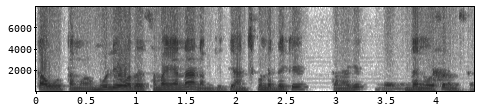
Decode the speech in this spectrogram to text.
ತಾವು ತಮ್ಮ ಅಮೂಲ್ಯವಾದ ಸಮಯನ ನಮ್ಮ ಜೊತೆ ಹಂಚಿಕೊಂಡಿದ್ದಕ್ಕೆ ತಮಗೆ ಧನ್ಯವಾದ. ಧನ್ಯವಾದ ಸರ್ ನಮಸ್ಕಾರ.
